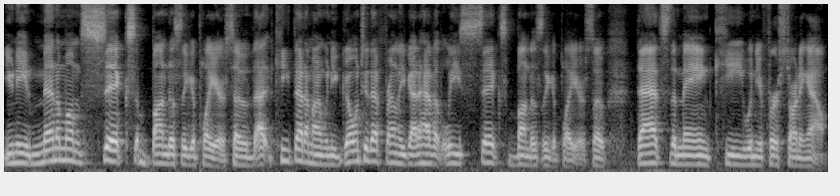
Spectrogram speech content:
You need minimum six Bundesliga players. So that keep that in mind. When you go into that friendly, you've got to have at least six Bundesliga players. So that's the main key when you're first starting out.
